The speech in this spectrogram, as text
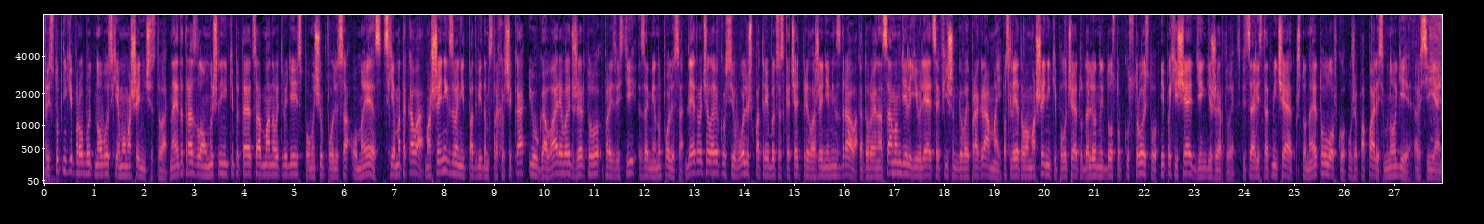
Преступники пробуют новую схему мошенничества. На этот раз злоумышленники пытаются обманывать людей с помощью полиса ОМС. Схема такова. Мошенник звонит под видом страховщика и уговаривает жертву произвести замену полиса. Для этого человеку всего лишь потребуется скачать приложение Минздрава, которое на самом деле является фишинговой программой. После этого мошенники получают удаленный доступ к устройству и похищают деньги жертвы. Специалисты отмечают, что на эту уловку уже попались многие россияне.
